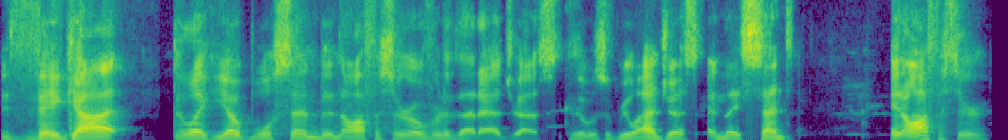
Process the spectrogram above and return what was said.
they got they're like, Yep, we'll send an officer over to that address because it was a real address, and they sent an officer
